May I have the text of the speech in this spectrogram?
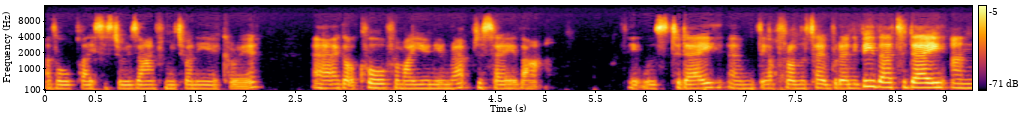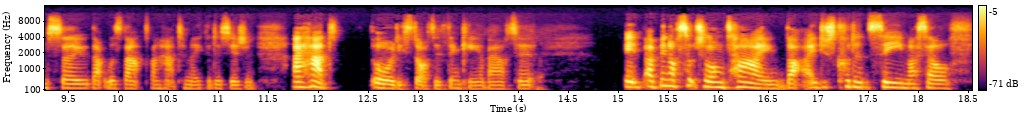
of all places to resign from my 20 year career. Uh, I got a call from my union rep to say that it was today and the offer on the table would only be there today. And so that was that. I had to make a decision. I had already started thinking about it. It I've been off such a long time that I just couldn't see myself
